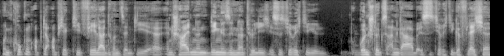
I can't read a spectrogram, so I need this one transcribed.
und gucken, ob da objektiv Fehler drin sind. Die äh, entscheidenden Dinge sind natürlich, ist es die richtige Grundstücksangabe, ist es die richtige Fläche,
